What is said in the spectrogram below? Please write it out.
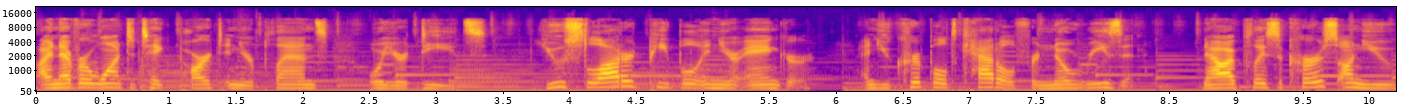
I never want to take part in your plans or your deeds. You slaughtered people in your anger, and you crippled cattle for no reason. Now I place a curse on you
